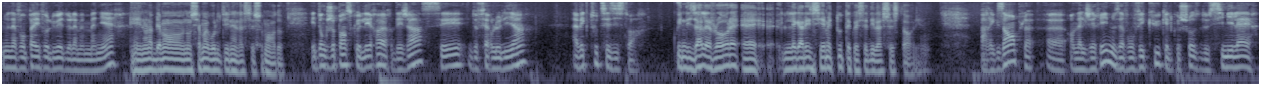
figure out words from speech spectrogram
Nous n'avons pas évolué de la même manière. E non, abbiamo, non siamo evoluti nello stesso modo. Et donc je pense que l'erreur déjà, c'est de faire le lien avec toutes ces histoires. Quindi già l'errore è legare insieme tutte queste diverse storie. Par exemple, euh, en Algérie, nous avons vécu quelque chose de similaire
